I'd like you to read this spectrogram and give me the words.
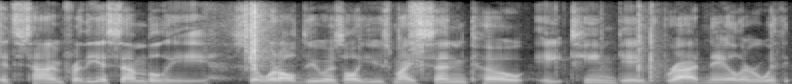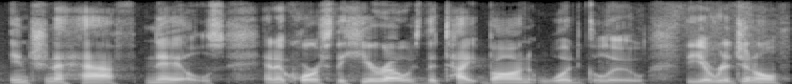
It's time for the assembly. So what I'll do is I'll use my Senco 18 gauge brad nailer with inch and a half nails. And of course the hero is the Titebond wood glue, the original.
